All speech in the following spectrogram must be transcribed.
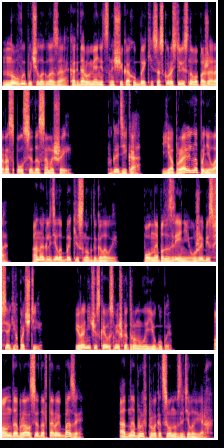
но выпучила глаза, когда румянец на щеках у Бекки со скоростью лесного пожара расползся до самой шеи. «Погоди-ка, «Я правильно поняла?» Она оглядела Бекки с ног до головы. Полное подозрение, уже без всяких почти. Ироническая усмешка тронула ее губы. «Он добрался до второй базы?» Одна бровь провокационно взлетела вверх.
